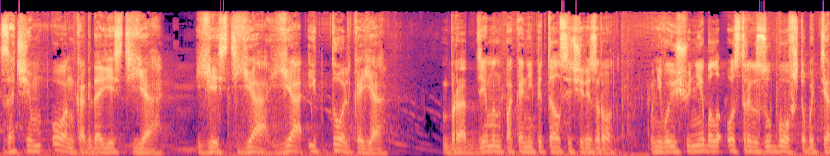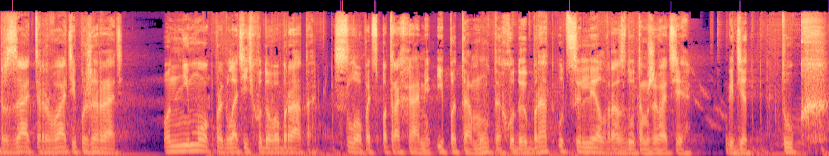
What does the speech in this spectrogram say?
Зачем он, когда есть я? Есть я, я и только я!» Брат-демон пока не питался через рот. У него еще не было острых зубов, чтобы терзать, рвать и пожирать. Он не мог проглотить худого брата, слопать с потрохами, и потому-то худой брат уцелел в раздутом животе, где тук,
